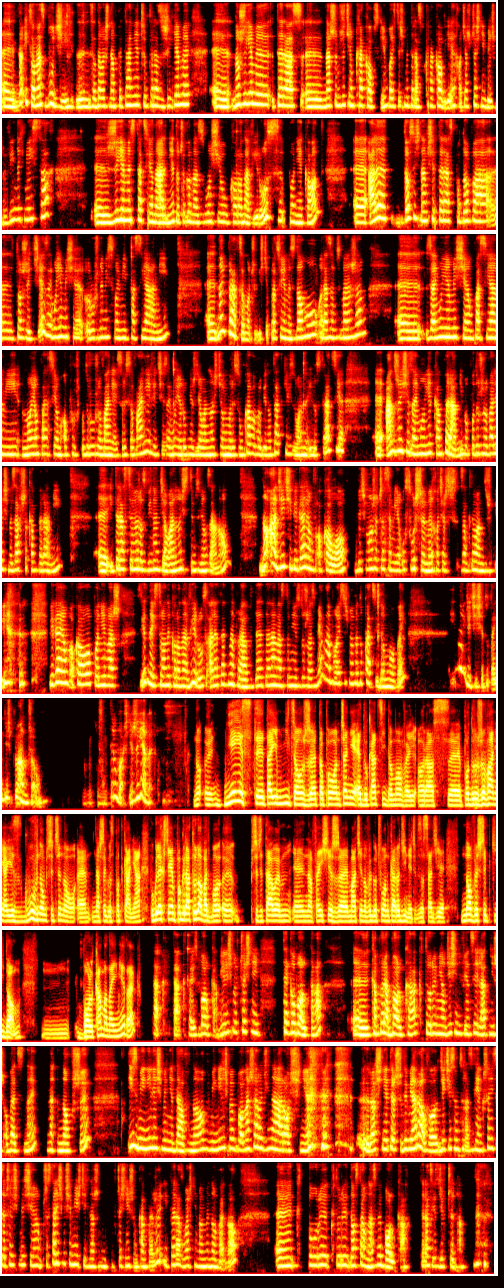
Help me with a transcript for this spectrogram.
E, no i co nas budzi? E, zadałeś nam pytanie, czym teraz żyjemy. E, no żyjemy teraz naszym życiem krakowskim, bo jesteśmy teraz w Krakowie, chociaż wcześniej byliśmy w innych miejscach. Żyjemy stacjonarnie, do czego nas zmusił koronawirus poniekąd, ale dosyć nam się teraz podoba to życie. Zajmujemy się różnymi swoimi pasjami. No i pracą oczywiście. Pracujemy z domu razem z mężem. E, zajmujemy się pasjami, moją pasją oprócz podróżowania jest rysowanie, więc się zajmuję również działalnością rysunkową, robię notatki, wizualne ilustracje. E, Andrzej się zajmuje kamperami, bo podróżowaliśmy zawsze kamperami e, i teraz chcemy rozwinąć działalność z tym związaną. No a dzieci biegają w około, być może czasem je usłyszymy, chociaż zamknęłam drzwi, biegają w około, ponieważ z jednej strony koronawirus, ale tak naprawdę dla nas to nie jest duża zmiana, bo jesteśmy w edukacji domowej. No i dzieci się tutaj gdzieś plączą. Tym właśnie żyjemy. No, y, nie jest y, tajemnicą, że to połączenie edukacji domowej oraz e, podróżowania jest główną przyczyną e, naszego spotkania. W ogóle chciałem pogratulować, bo e, przeczytałem na fejsie, że macie nowego członka rodziny, czy w zasadzie nowy szybki dom. Mm, Bolka ma na imię, tak? Tak, tak, to jest Bolka. Mieliśmy wcześniej tego Bolka, e, kampera Bolka, który miał 10 więcej lat niż obecny, nowszy. I zmieniliśmy niedawno, zmieniliśmy, bo nasza rodzina rośnie, rośnie też wymiarowo, dzieci są coraz większe i zaczęliśmy się, przestaliśmy się mieścić w naszym wcześniejszym kamperze i teraz właśnie mamy nowego, e, który, który dostał nazwę Bolka. Teraz jest dziewczyna.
